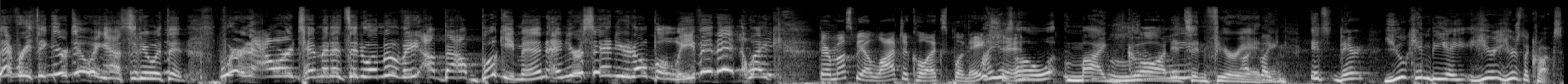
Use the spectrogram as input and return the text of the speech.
Everything you're doing has to do with it. We're an hour and 10 minutes into a movie about boogeymen, and you're saying you don't believe in it? Like, There must be a logical explanation. I just- oh my God, Literally, it's infuriating. Like it's there. You can be a here. Here's the crux.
